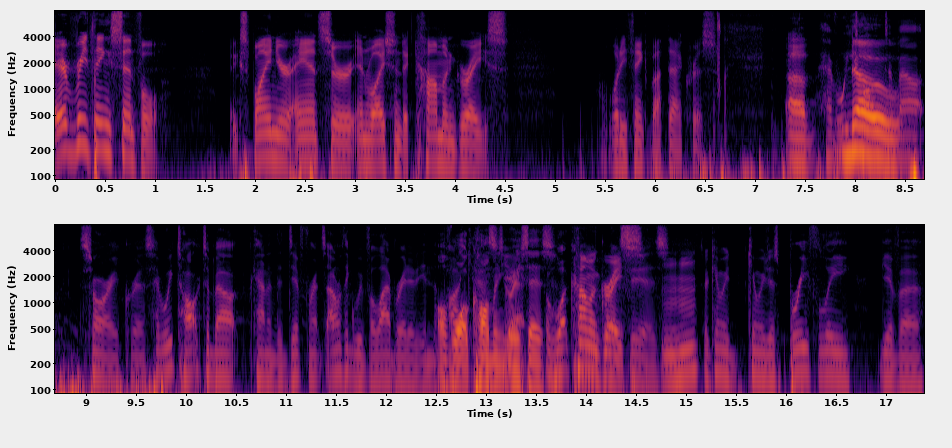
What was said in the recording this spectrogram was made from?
everything sinful? Explain your answer in relation to common grace. What do you think about that, Chris? Uh, have we no. talked about? Sorry, Chris. Have we talked about kind of the difference? I don't think we've elaborated in the of what common grace is. Of what common, common grace. grace, is. Mm-hmm. So can we can we just briefly give a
